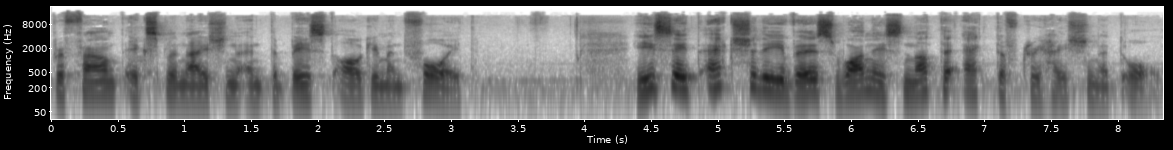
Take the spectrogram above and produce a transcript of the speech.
profound explanation and the best argument for it. He said, actually, verse 1 is not the act of creation at all.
